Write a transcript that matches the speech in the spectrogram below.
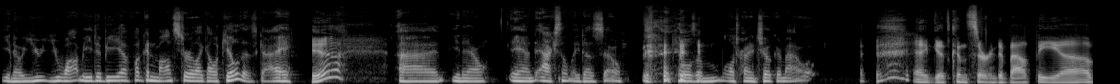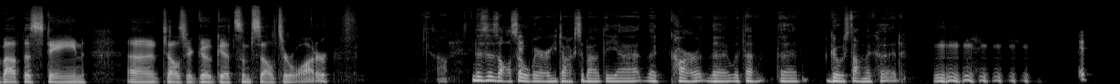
you know, you you want me to be a fucking monster? Like I'll kill this guy. Yeah. Uh, you know, and accidentally does so, kills him while trying to choke him out. And gets concerned about the uh about the stain. Uh tells her go get some seltzer water. This is also where he talks about the uh, the car the with the the ghost on the hood. it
